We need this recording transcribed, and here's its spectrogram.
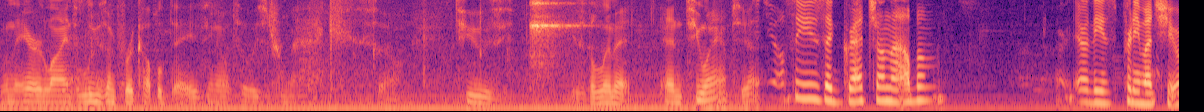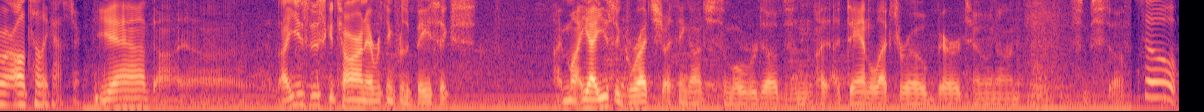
when the airlines lose them for a couple days, you know, it's always traumatic. So two is is the limit, and two amps. Yeah. Did you also use a Gretsch on the album? Or are these pretty much you are all Telecaster? Yeah, uh, I use this guitar on everything for the basics. I might, yeah, I use a Gretsch, I think, on some overdubs and a, a Danelectro baritone on some stuff. So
